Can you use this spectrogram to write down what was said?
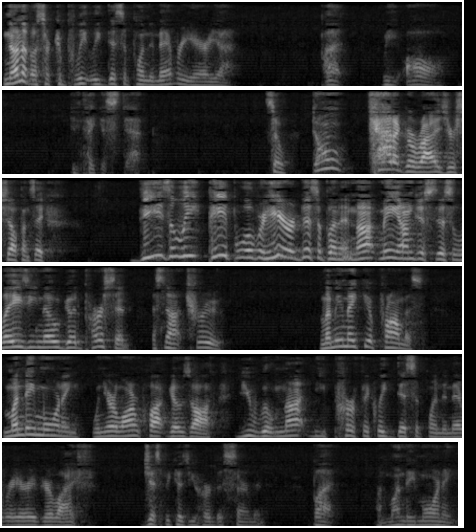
None of us are completely disciplined in every area, but we all can take a step. So don't categorize yourself and say, these elite people over here are disciplined and not me. I'm just this lazy, no good person. That's not true. Let me make you a promise. Monday morning, when your alarm clock goes off, you will not be perfectly disciplined in every area of your life just because you heard this sermon. But on Monday morning,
